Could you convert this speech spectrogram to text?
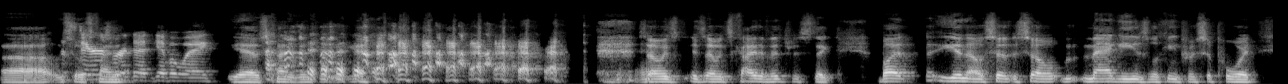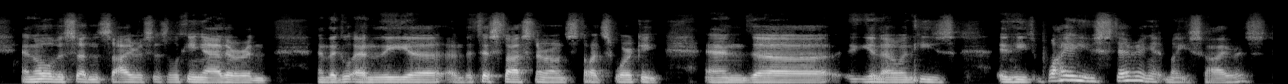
Uh, the so stairs were of- a dead giveaway. yeah, it's kind of interesting. so it's so it's kind of interesting, but you know, so so Maggie is looking for support, and all of a sudden Cyrus is looking at her, and and the and the uh, and the testosterone starts working, and uh, you know, and he's. And he's, why are you staring at me, Cyrus?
